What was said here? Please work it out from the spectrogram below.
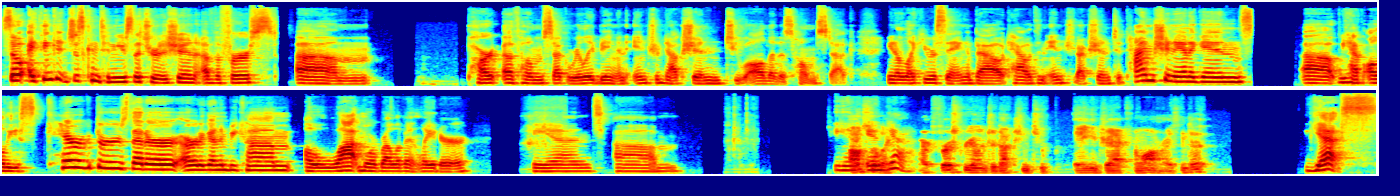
so i think it just continues the tradition of the first um part of homestuck really being an introduction to all that is homestuck you know like you were saying about how it's an introduction to time shenanigans uh we have all these characters that are are going to become a lot more relevant later and um and, also, and like yeah our first real introduction to a Jack Noir, isn't it? Yes.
